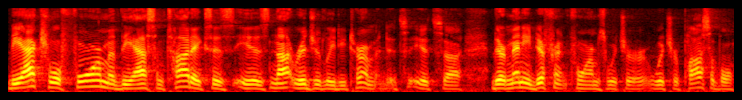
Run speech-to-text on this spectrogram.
the actual form of the asymptotics is, is not rigidly determined. It's, it's, uh, there are many different forms which are, which are possible.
